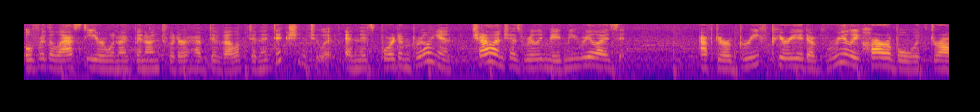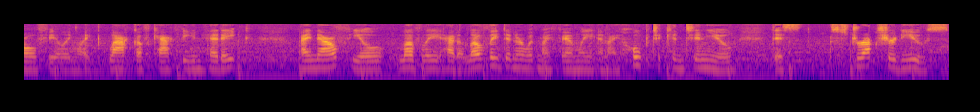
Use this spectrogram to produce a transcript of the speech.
over the last year when I've been on Twitter have developed an addiction to it, and this Bored and Brilliant challenge has really made me realize it. After a brief period of really horrible withdrawal feeling like lack of caffeine headache, I now feel lovely, had a lovely dinner with my family, and I hope to continue this structured use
